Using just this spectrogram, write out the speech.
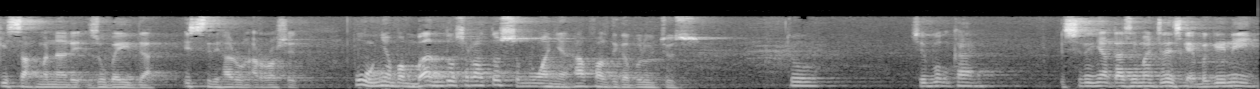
kisah menarik Zubaidah, istri Harun ar-Rasyid. Punya pembantu 100 semuanya hafal 30 juz. Tuh, sibukkan. Istrinya kasih majelis kayak begini.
